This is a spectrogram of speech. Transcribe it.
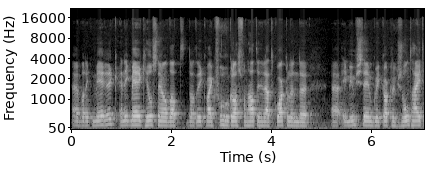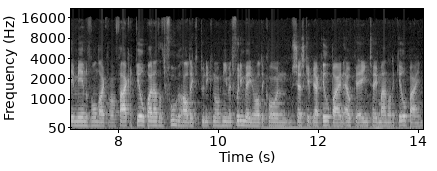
eh, wat ik merk. En ik merk heel snel dat, dat ik, waar ik vroeger ook last van had, inderdaad kwakkelende eh, immuunsysteem, ik weet kwakkelende gezondheid in meer vond dat ik wel vaker keelpijn had. Dat vroeger had ik, toen ik nog niet met voeding bezig was, had ik gewoon zes keer per jaar keelpijn. Elke 1, 2 maanden had ik keelpijn.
